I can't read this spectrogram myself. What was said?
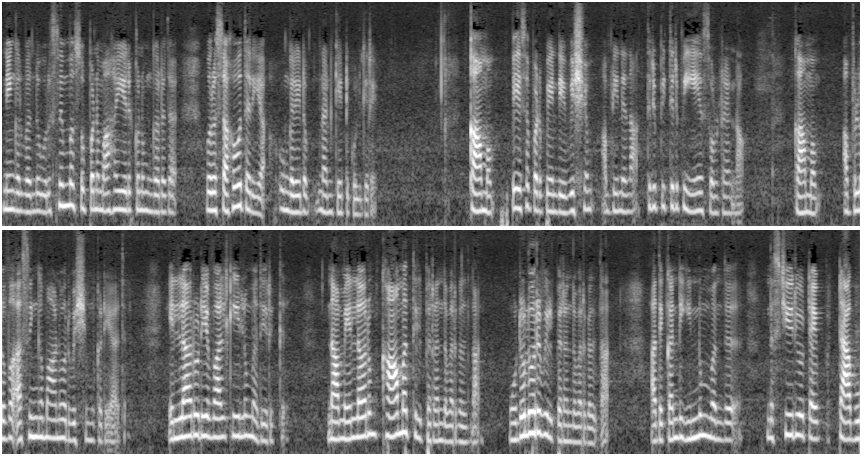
நீங்கள் வந்து ஒரு சிம்ம சொப்பனமாக இருக்கணுங்கிறத ஒரு சகோதரியா உங்களிடம் நான் கேட்டுக்கொள்கிறேன். காமம் பேசப்பட வேண்டிய விஷயம் அப்படின்னு நான் திருப்பி திருப்பி ஏன் சொல்கிறேன்னா காமம் அவ்வளவு அசிங்கமான ஒரு விஷயம் கிடையாது. எல்லாருடைய வாழ்க்கையிலும் அது இருக்கு. நாம் எல்லாரும் காமத்தில் பிறந்தவர்கள் தான் உடலுறவில் பிறந்தவர்கள் தான் அதை கண்டு இன்னும் வந்து இந்த ஸ்டீரியோ டைப் டேபு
